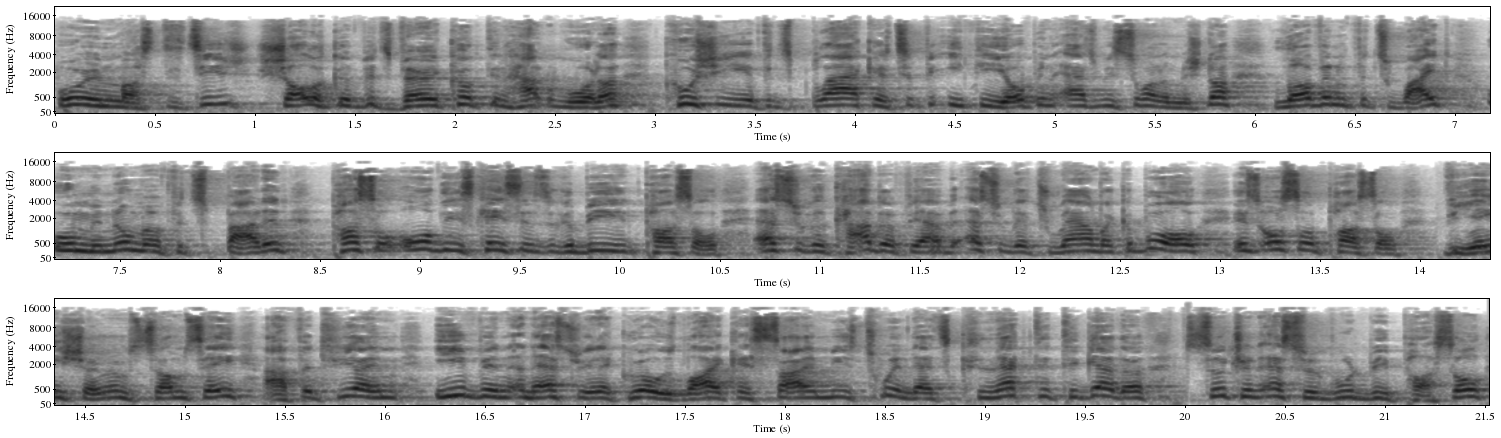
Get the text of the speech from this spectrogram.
or in mustard seeds. Shalok, if it's very cooked in hot water. Kushi, if it's black, it's Ethiopian, as we saw in the Mishnah. Lovin, if it's white. Uminuma, if it's spotted. Pasul, all these cases, it could be pasul. Esr kakada, if you have an Esr that's round like a ball, is also a pasul. V'yeshayim, some say, afetiyim, even an Esr that grows like a Siamese twin that's connected together, such an esrog would be pasul.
